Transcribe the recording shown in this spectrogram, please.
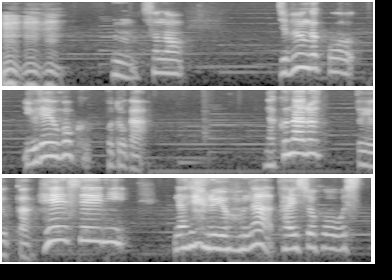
うんその、自分がこう、揺れ動くことがなくなるというか、平静になれるような対処法をし、あ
